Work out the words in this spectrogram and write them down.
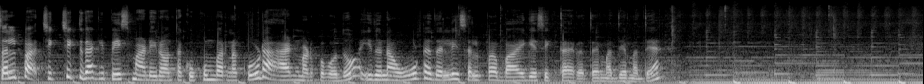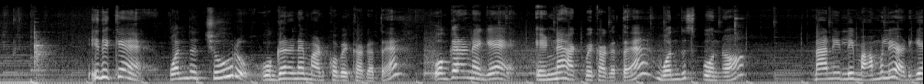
ಸ್ವಲ್ಪ ಚಿಕ್ಕ ಚಿಕ್ಕದಾಗಿ ಪೀಸ್ ಮಾಡಿರೋವಂಥ ಕುಕುಂಬರ್ನ ಕೂಡ ಆ್ಯಡ್ ಮಾಡ್ಕೋಬೋದು. ಇದು ನಾವು ಊಟದಲ್ಲಿ ಸ್ವಲ್ಪ ಬಾಯಿಗೆ ಸಿಗ್ತಾ ಇರುತ್ತೆ ಮಧ್ಯೆ ಮಧ್ಯೆ. ಇದಕ್ಕೆ ಒಂದು ಚೂರು ಒಗ್ಗರಣೆ ಮಾಡ್ಕೋಬೇಕಾಗತ್ತೆ. ಒಗ್ಗರಣೆಗೆ ಎಣ್ಣೆ ಹಾಕಬೇಕಾಗತ್ತೆ, ಒಂದು ಸ್ಪೂನು ನಾನಿಲ್ಲಿ ಮಾಮೂಲಿ ಅಡುಗೆ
